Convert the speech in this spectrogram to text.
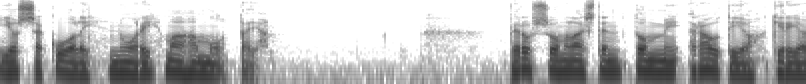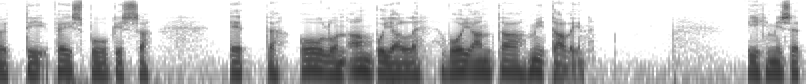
jossa kuoli nuori maahanmuuttaja. Perussuomalaisten Tommi Rautio kirjoitti Facebookissa, että Oulun ampujalle voi antaa mitalin. Ihmiset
